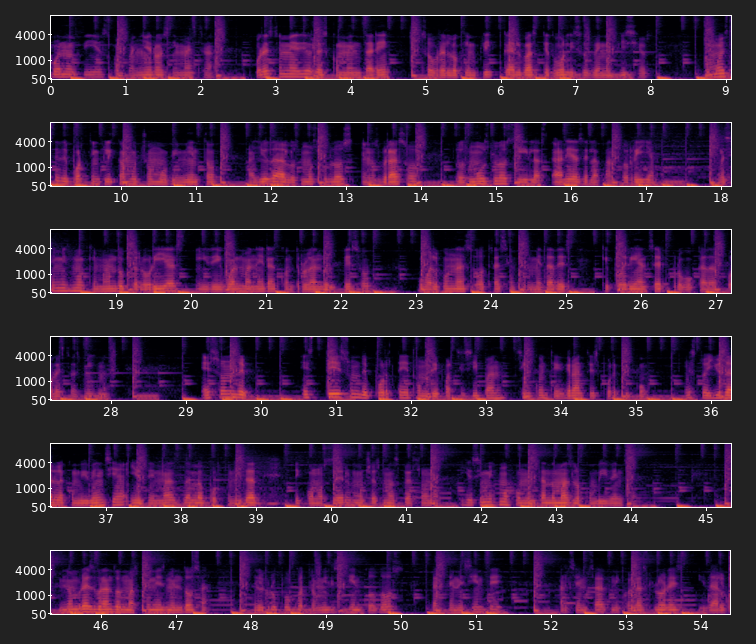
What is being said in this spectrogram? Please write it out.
buenos días compañeros y maestra. Por este medio les comentaré sobre lo que implica el básquetbol y sus beneficios. Como este deporte implica mucho movimiento, ayuda a los músculos en los brazos, los muslos y las áreas de la pantorrilla, asimismo quemando calorías y de igual manera controlando el peso o algunas otras enfermedades que podrían ser provocadas por estas mismas. Es un este es un deporte donde participan 5 integrantes por equipo. Esto ayuda a la convivencia y además da la oportunidad de conocer muchas más personas y asimismo fomentando más la convivencia. Mi nombre es Brandon Martínez Mendoza, del grupo 4102, perteneciente al CEMSAT Nicolás Flores Hidalgo.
